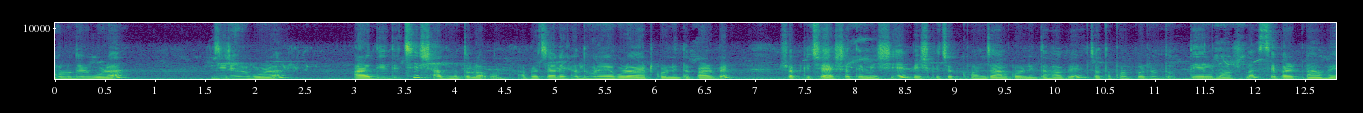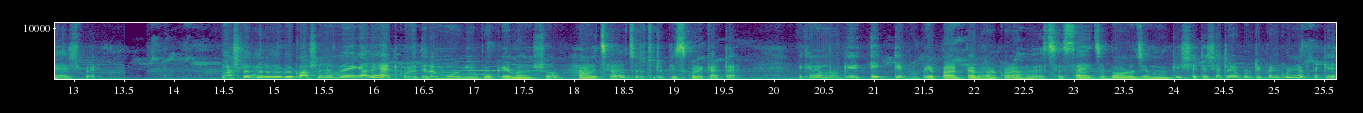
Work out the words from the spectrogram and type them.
হলুদের গুঁড়া, জিরার গুঁড়া। আর দিয়ে দিচ্ছি স্বাদ মতো লবণ। আপনারা চাইলে এখানে ধনিয়ার গুঁড়ো অ্যাড করে নিতে পারবেন। সব কিছু একসাথে মিশিয়ে বেশ কিছুক্ষণ জাল করে নিতে হবে, যতক্ষণ পর্যন্ত তেল, মশলা সেপারেট না হয়ে আসবে। মশলা ভালোভাবে কষানো হয়ে গেলে অ্যাড করে দিলাম মুরগির বুকের মাংস। হাড় ছাড়া ছোটো ছোটো পিস করে কাটা। এখানে মুরগির একটি বুকের পার্ট ব্যবহার করা হয়েছে। সাইজে বড় যে মুরগি, সেটা, সেটার উপর ডিপেন্ড করে আপনাকে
